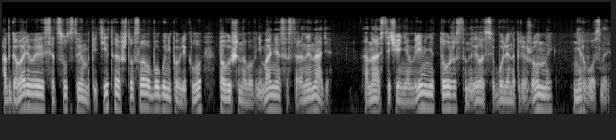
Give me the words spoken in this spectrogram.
отговариваясь отсутствием аппетита, что, слава богу, не повлекло повышенного внимания со стороны Нади. Она с течением времени тоже становилась все более напряженной, нервозной.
